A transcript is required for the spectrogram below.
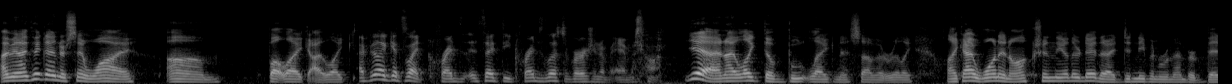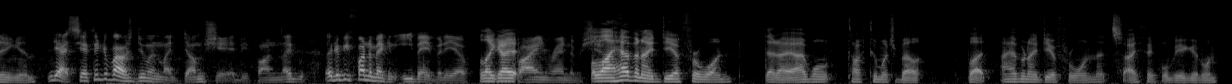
I mean, I think I understand why. Um, but like, I like I feel like it's like Creds. It's like the Craigslist version of Amazon. Yeah, and I like the bootlegness of it really. Like I won an auction the other day that I didn't even remember bidding in. Yeah. See, I think if I was doing like dumb shit, it'd be fun. Like it'd be fun to make an eBay video. Like, I- buying random shit. Well, I have an idea for one that I, I won't talk too much about, but I have an idea for one that's I think will be a good one.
